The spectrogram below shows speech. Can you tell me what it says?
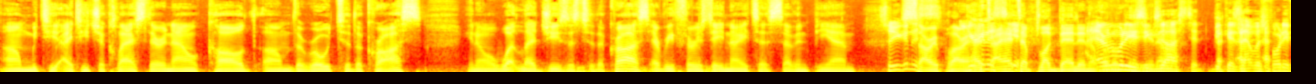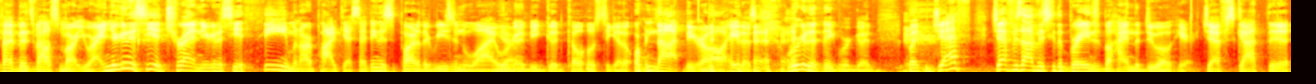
um, we te- I teach a class there now called um, "The Road to the Cross." You know what led Jesus to the cross every Thursday nights at 7 p.m. So you're gonna sorry, Pilar, I you're had, to, I had to plug that in. A little Everybody's bit, you know? exhausted because that was 45 minutes of how smart you are. And you're going to see a trend. You're going to see a theme in our podcast. I think this is part of the reason why we're going to be good co-hosts together or not. Going to all hate us. We're going to think we're good. But Jeff, Jeff is obviously the brains behind the duo here. Jeff's got the,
